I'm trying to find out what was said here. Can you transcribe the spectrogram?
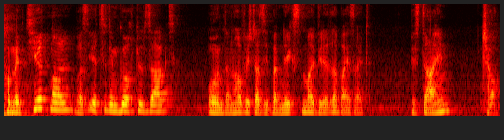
Kommentiert mal, was ihr zu dem Gürtel sagt. Und dann hoffe ich, dass ihr beim nächsten Mal wieder dabei seid. Bis dahin, ciao.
